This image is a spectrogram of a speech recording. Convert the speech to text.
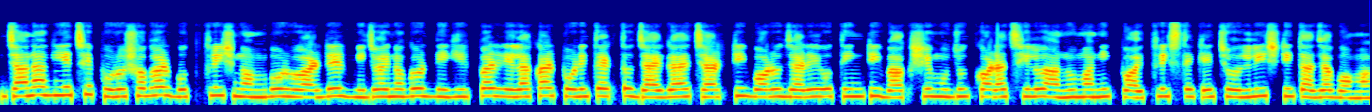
জানা গিয়েছে, পুরসভার বত্রিশ নম্বর ওয়ার্ডের বিজয়নগর দিঘিরপাড় এলাকার পরিত্যক্ত জায়গায় চারটি বড় জারে ও তিনটি বাক্সে মজুত করা ছিল আনুমানিক পঁয়ত্রিশ থেকে চল্লিশটি তাজা বোমা।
